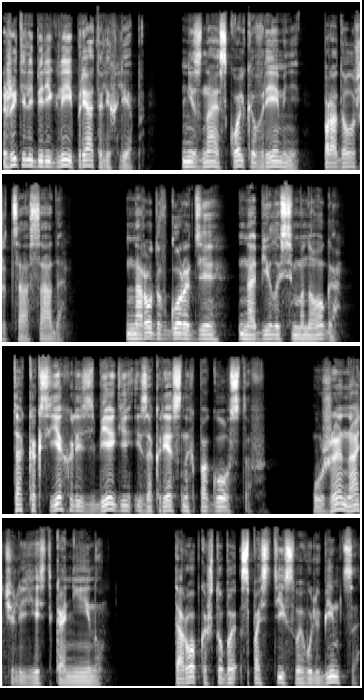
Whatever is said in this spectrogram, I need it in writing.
Жители берегли и прятали хлеб, не зная, сколько времени продолжится осада. Народу в городе набилось много, так как съехались сбеги из окрестных погостов. Уже начали есть конину. Торопка, чтобы спасти своего любимца,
